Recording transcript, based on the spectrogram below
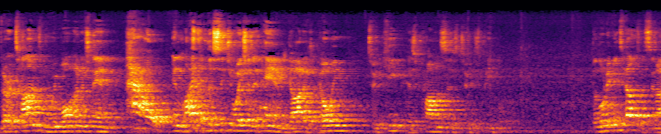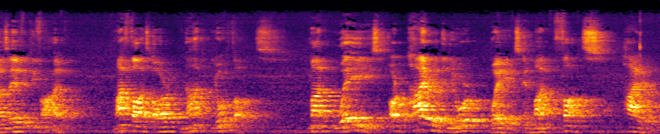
There are times when we won't understand how, in light of the situation at hand, God is going to keep his promises to his people. The Lord even tells us in Isaiah 55 My thoughts are not your thoughts. My ways are higher than your ways, and my thoughts higher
